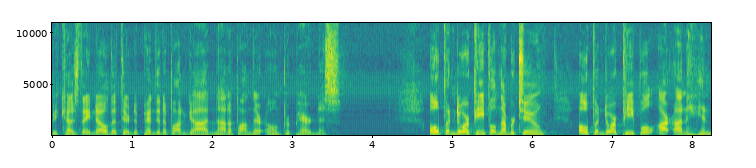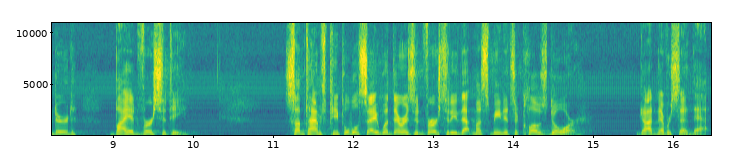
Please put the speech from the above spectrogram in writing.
because they know that they're dependent upon God, not upon their own preparedness. Open door people, number two, open door people are unhindered by adversity. Sometimes people will say, when there is adversity, that must mean it's a closed door. God never said that.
